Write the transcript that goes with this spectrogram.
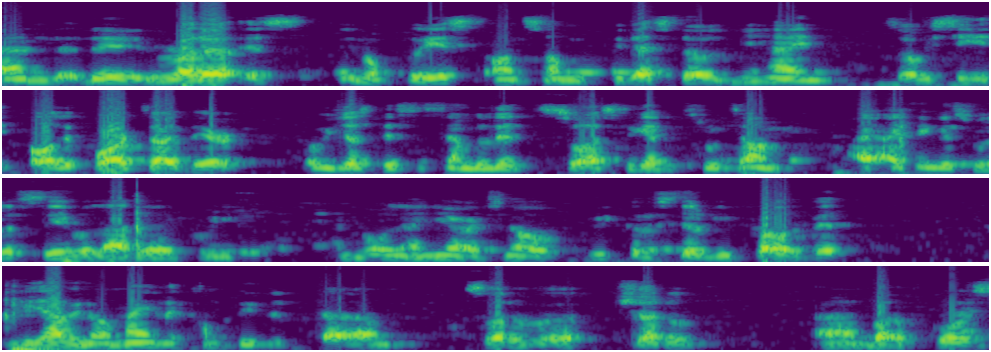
and the rudder is, you know, placed on some pedestal behind. So we see all the parts are there, but we just disassembled it so as to get it through town. I, I think this would have saved a lot of grief and whole nine yards. Now, we could have still been proud of it. We have in our mind a completed um, sort of a shuttle, uh, but of course,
